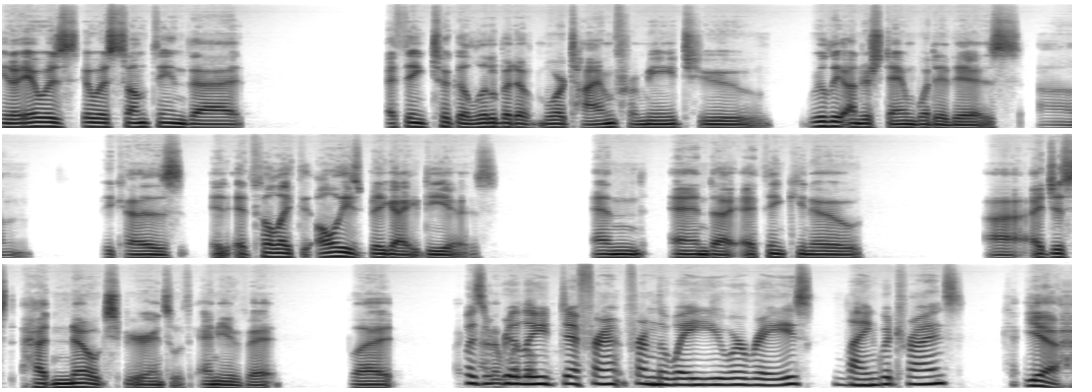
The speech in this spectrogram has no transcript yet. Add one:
you know, it was, it was something that I think took a little bit of more time for me to really understand what it is. Um, because it, it felt like the, all these big ideas and, and I think, you know, uh, I just had no experience with any of it, but was it really different from the way you were raised, language wise? Yeah,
